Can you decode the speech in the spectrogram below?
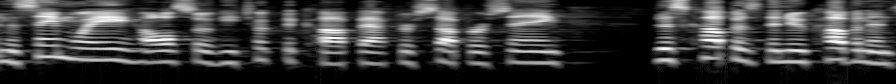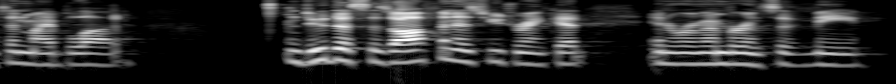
In the same way, also, he took the cup after supper, saying, This cup is the new covenant in my blood. Do this as often as you drink it in remembrance of me.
